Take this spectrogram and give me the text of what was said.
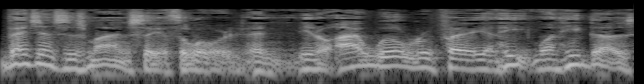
Vengeance is mine, saith the Lord, and you know I will repay. And He when He does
